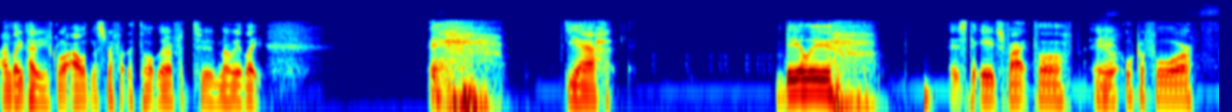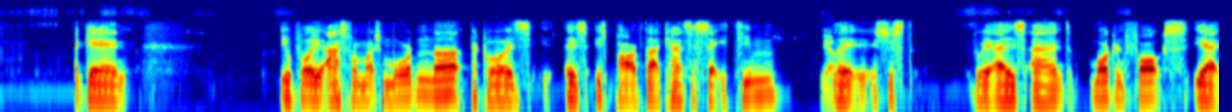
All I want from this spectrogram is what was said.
I liked how you've got Aldon Smith at the top there for two million. Like, yeah, Bailey. It's the age factor. Yeah. Uh, Okafor, again, you'll probably ask for much more than that because he's, he's part of that Kansas City team. Yeah. Like, it's just the way it is. And Morgan Fox, yeah,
